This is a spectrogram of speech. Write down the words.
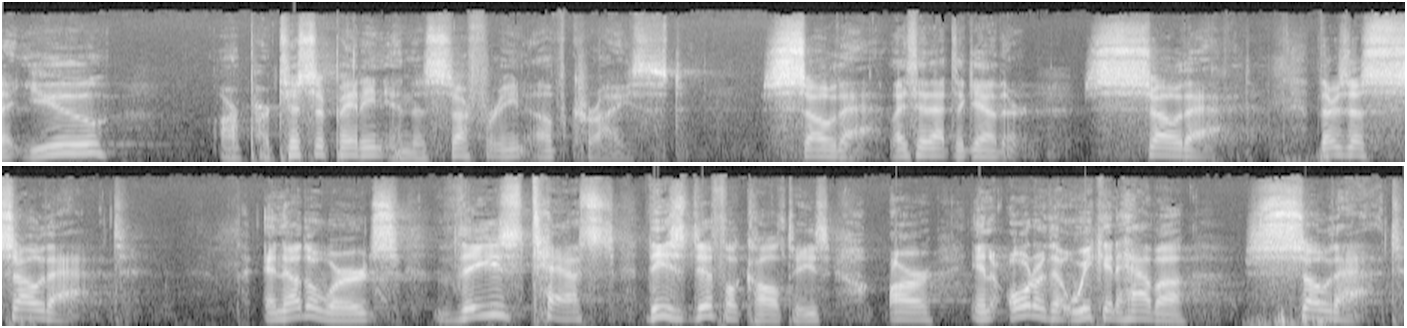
that you are participating in the suffering of Christ so that, let's say that together, so that there's a so that. In other words, these tests, these difficulties are in order that we can have a so that.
